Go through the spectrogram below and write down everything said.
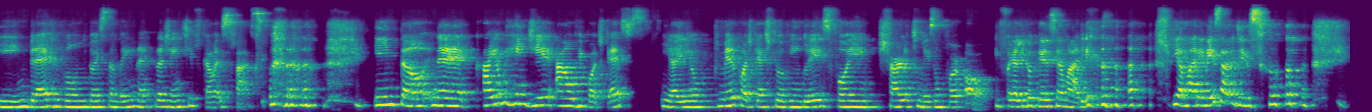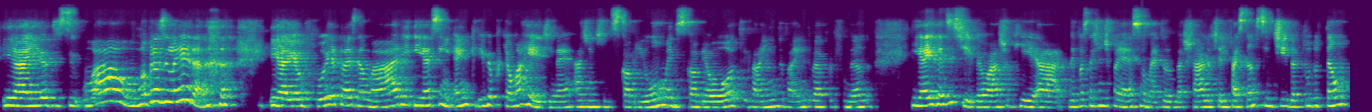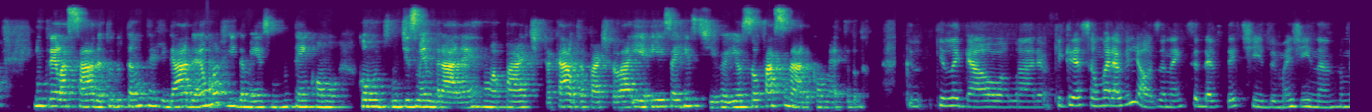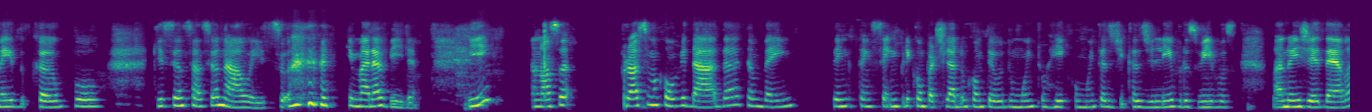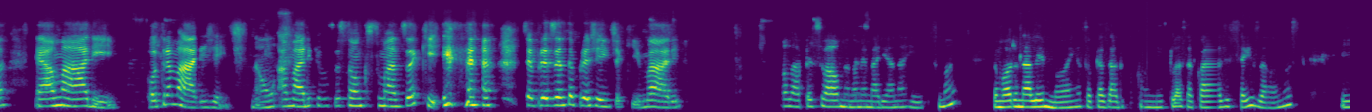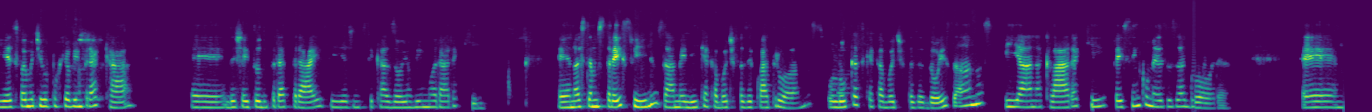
E em breve, volume 2 também, né, para a gente ficar mais fácil. então, né, aí eu me rendi a ouvir podcasts, e aí, o primeiro podcast que eu ouvi em inglês foi Charlotte Mason for All. E foi ali que eu conheci a Mari. e a Mari nem sabe disso. e aí eu disse, uau, uma brasileira! e aí eu fui atrás da Mari. E assim, é incrível porque é uma rede, né? A gente descobre uma e descobre a outra, e vai indo, vai indo, vai aprofundando. E é irresistível. Eu acho que a, depois que a gente conhece o método da Charlotte, ele faz tanto sentido, é tudo tão entrelaçada, tudo tão interligado, é uma vida mesmo, não tem como, como desmembrar, né? Uma parte para cá, outra parte para lá, e, e, isso é irresistível, e eu sou fascinada com o método. Que, que legal, Lara, que criação maravilhosa, né? Que você deve ter tido, imagina, no meio do campo, que sensacional isso, que maravilha. E a nossa próxima convidada também tem, tem sempre compartilhado um conteúdo muito rico, muitas dicas de livros vivos lá no IG dela, é a Mari. Outra Mari, gente, não a Mari que vocês estão acostumados aqui. Se apresenta para gente aqui, Mari. Olá, pessoal. Meu nome é Mariana Hitzmann. Eu moro na Alemanha, sou casado com o Niklas há quase seis anos. E esse foi o motivo porque eu vim para cá. É, deixei tudo para trás e a gente se casou e eu vim morar aqui. É, nós temos três filhos, a Amelie, que acabou de fazer quatro anos, o Lucas, que acabou de fazer dois anos, e a Ana Clara, que fez cinco meses agora. É,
